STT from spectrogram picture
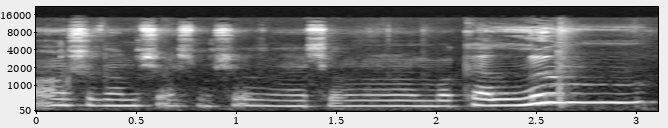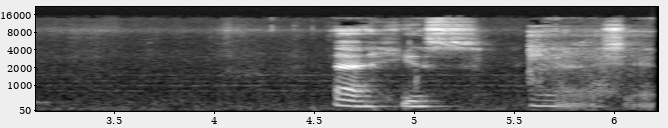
Aa şuradan bir şey açmışız. Ne açalım bakalım. Eh 100. Yani şey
